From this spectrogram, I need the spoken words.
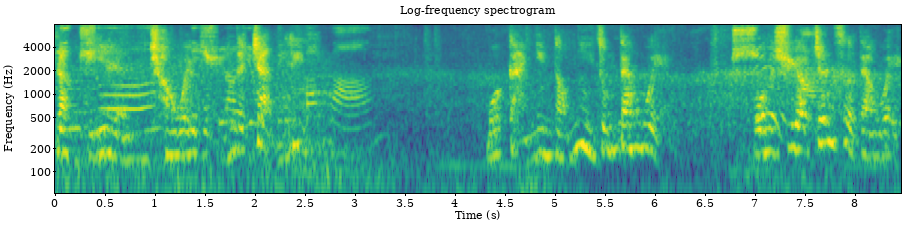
让敌人成为我们的战利品。我感应到逆宗单位，我们需要侦测单位。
